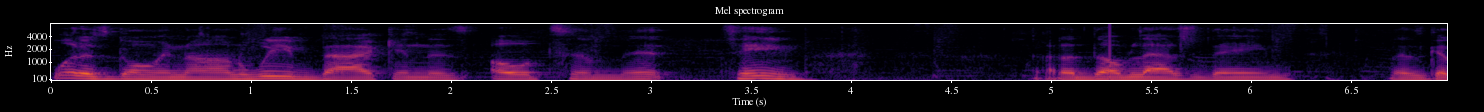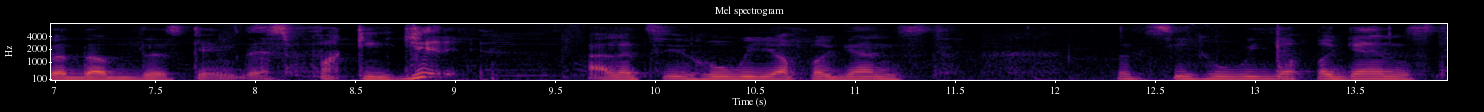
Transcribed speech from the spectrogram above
What is going on? We back in this ultimate team. Got a dub last game. Let's get a dub this game. Let's fucking get it. Let's see who we up against. Let's see who we up against.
